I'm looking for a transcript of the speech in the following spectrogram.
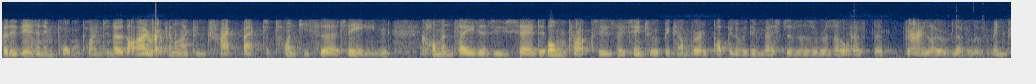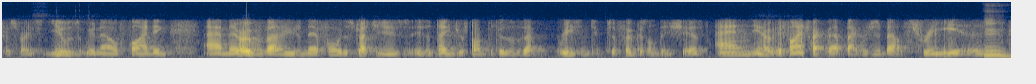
But it is an important point to know that I reckon I can track back to 2013 commentators who said bond proxies, they seem to have become very popular with investors as a result of the very low level of interest rates and yields that we're now finding, and they're overvalued, and therefore the strategy is, is a dangerous one because of that reason to, to focus on these shares. And, you know, if I track that back, which is about three years, mm.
